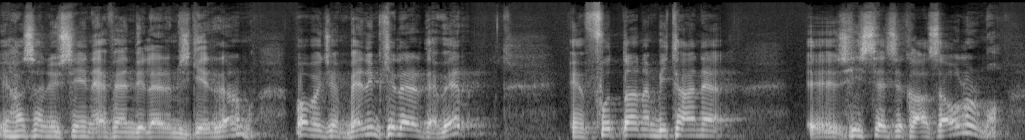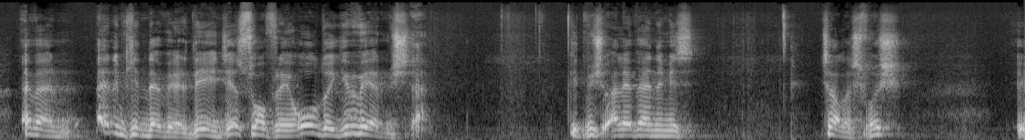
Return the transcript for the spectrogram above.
E, Hasan Hüseyin efendilerimiz gelirler ama babacığım benimkileri de ver. E, Fıtlanın bir tane e, hissesi kalsa olur mu? Efendim benimkini de ver deyince sofraya olduğu gibi vermişler. Gitmiş Ali Efendimiz çalışmış. E,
